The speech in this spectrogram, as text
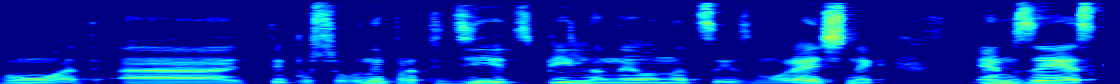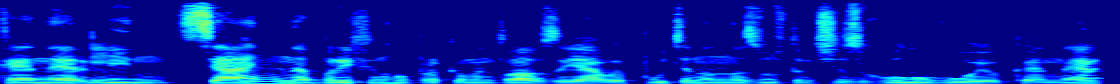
От, а, типу, що вони протидіють спільно неонацизму. Речник МЗС КНР Лін Цянь на брифінгу прокоментував заяви Путіна на зустрічі з головою КНР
